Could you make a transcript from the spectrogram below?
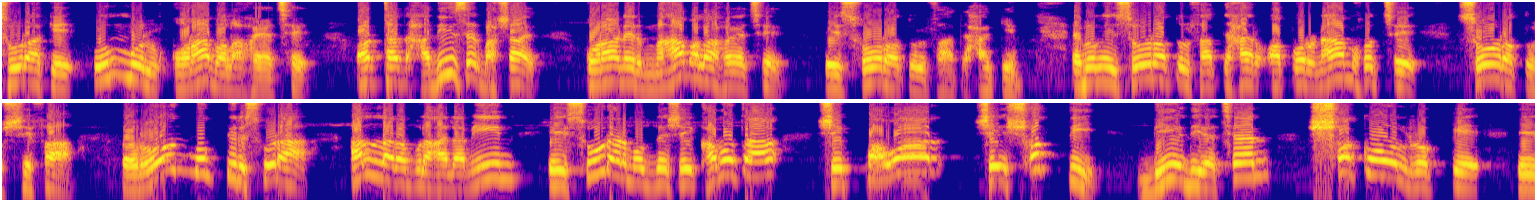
সূরাকে উম্মুল বলা হয়েছে, অর্থাৎ হাদিসের ভাষায় কোরআনের মা বলা হয়েছে, এই ফাতেহাকে। এবং এই ফাতেহার অপর নাম হচ্ছে সৌরতুল শিফা। রোগ মুক্তির সূরা আল্লাহ রাবুল আলামিন এই সুরার মধ্যে সেই ক্ষমতা, সেই পাওয়ার সেই শক্তি দিয়ে দিয়েছেন সকল রোগকে এই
